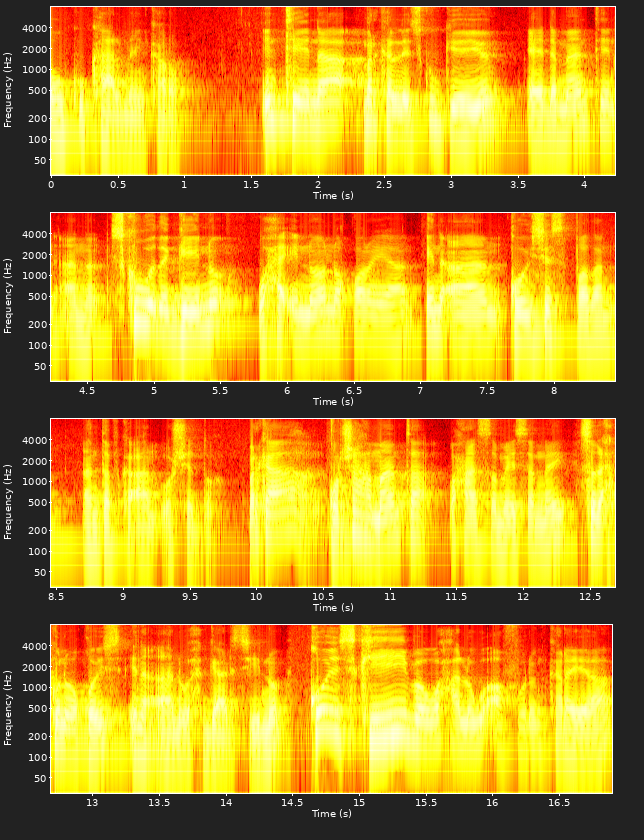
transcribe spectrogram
uu ku kaalmeyn karo inteena marka la isku geeyo ee dhammaanteen aan isku wada geyno waxay inoo noqonayaan in aan qoysas badan aan dabka aan u shidno marka qorshaha maanta waxaan samaysanay saddex kun oo qoys in aan wax gaadhsiino qoyskiiba waxaa lagu afurin karayaa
